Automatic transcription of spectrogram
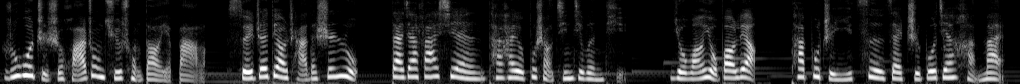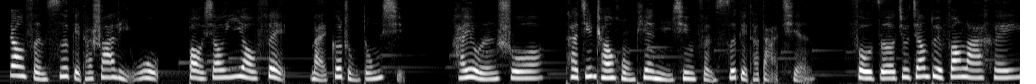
如果只是哗众取宠倒也罢了，随着调查的深入，大家发现他还有不少经济问题。有网友爆料。他不止一次在直播间喊麦，让粉丝给他刷礼物、报销医药费、买各种东西。还有人说他经常哄骗女性粉丝给他打钱，否则就将对方拉黑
